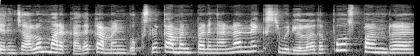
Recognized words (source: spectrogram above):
தெரிஞ்சாலும் மறக்காத கமெண்ட் பாக்ஸில் கமெண்ட் பண்ணுங்கள் நான் நெக்ஸ்ட் வீடியோவில் அதை போஸ்ட் பண்ணுறேன்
